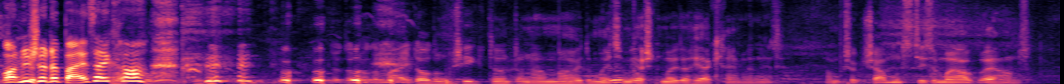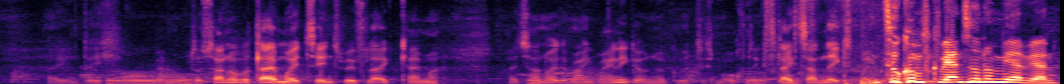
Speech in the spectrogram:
Wann ich schon dabei sein kann. Ja, dann hat er mir Einladung geschickt und dann haben wir halt einmal zum ersten Mal dahergekommen. Nicht? Haben gesagt, schauen wir uns das einmal an, gell, Hans? Eigentlich. Da sind aber gleich mal 10, 12 Leute gekommen. Jetzt sind halt ein wenig weniger. Na gut, das macht nichts. Vielleicht sind nächstes Mal In. Zukunft werden es nur noch mehr werden.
